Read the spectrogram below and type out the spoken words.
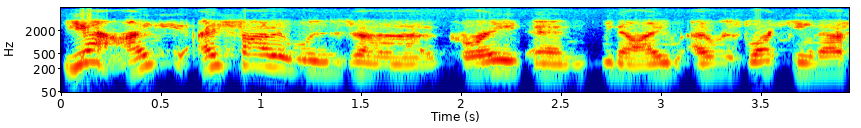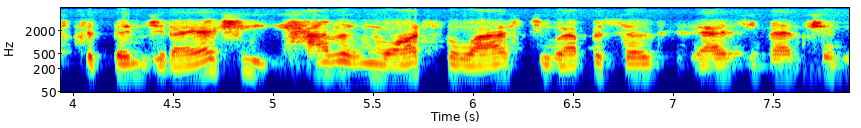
Yeah, I, I thought it was uh, great, and you know, I, I was lucky enough to binge it. I actually haven't watched the last two episodes because, as you mentioned,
